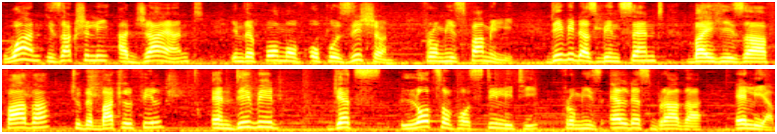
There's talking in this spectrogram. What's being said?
One is actually a giant in the form of opposition from his family. David has been sent by his uh, father to the battlefield, and David gets lots of hostility from his eldest brother, Eliab.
